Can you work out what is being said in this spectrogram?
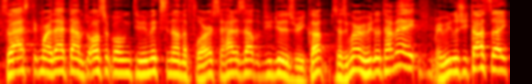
So ask the Gemara, that dam is also going to be mixing on the floor. So how does that help if you do this rika? Says Gemara, Rehudo Tamei, Rehudo Shitasai.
